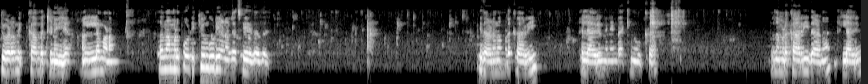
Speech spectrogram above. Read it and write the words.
ഇവിടെ നിൽക്കാൻ പറ്റണില്ല. നല്ല മണം. അത് നമ്മൾ പൊടിക്കും കൂടിയാണല്ലോ ചെയ്തത്. ഇതാണ് നമ്മുടെ കറി. എല്ലാവരും ഇങ്ങനെ ഉണ്ടാക്കി നോക്കുക. അപ്പൊ നമ്മുടെ കറി ഇതാണ്. എല്ലാവരും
